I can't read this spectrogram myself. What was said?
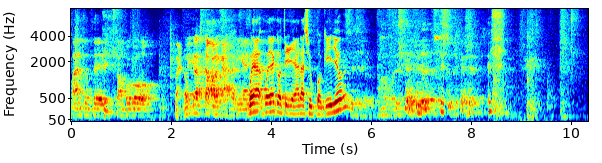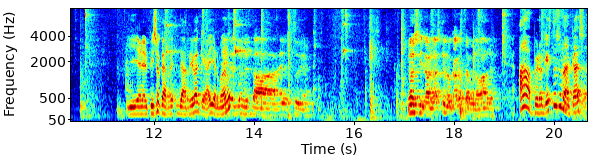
¿vale? Entonces tampoco. Bueno. Estar para casa, digamos. Voy a, voy a cotillear así un poquillo. ¿Y en el piso de arriba qué hay, hermano? Es donde está el estudio. No, sí, la verdad es que el local está de la madre. Ah, pero que esto es una casa.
